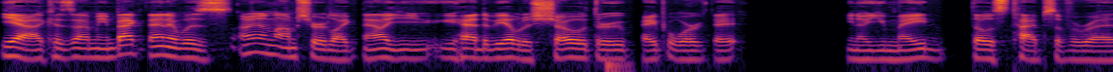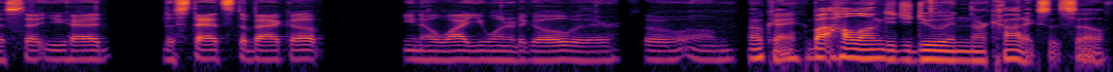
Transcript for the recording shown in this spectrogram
Yeah, because I mean, back then it was. I mean, I'm sure like now you you had to be able to show through paperwork that you know you made those types of arrests, that you had the stats to back up you know why you wanted to go over there. So um, Okay. About how long did you do in narcotics itself?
